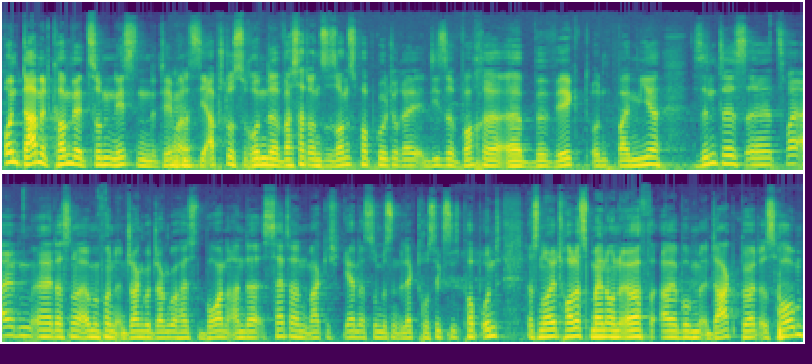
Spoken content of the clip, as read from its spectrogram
Und damit kommen wir zum nächsten Thema. Das ist die Abschlussrunde. Was hat uns sonst popkulturell diese Woche äh, bewegt? Und bei mir sind es äh, zwei Alben. Äh, das neue Album von Django Django heißt Born Under Saturn. Mag ich gerne, ist so ein bisschen Electro-60s Pop. Und das neue Tallest Man on Earth Album Dark Bird is Home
